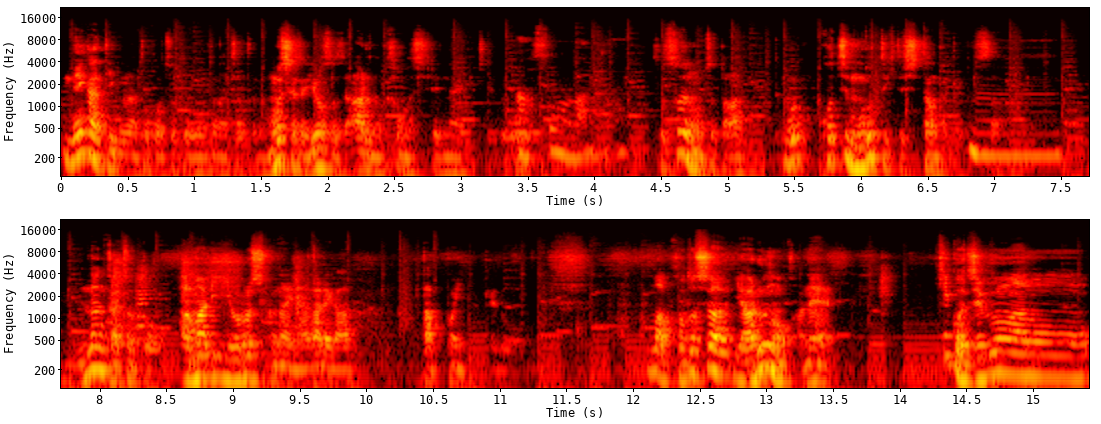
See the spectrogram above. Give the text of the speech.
ネガティブなとこちょっと多くなっちゃったのもしかしたら要素であるのかもしれないけどあ、そうなんだ。そうそういうのもちょっとあって、俺こっち戻ってきて知ったんだけうどさ、ん。なんかちょっとあまりよろしくない流れがあったっぽいんだけど、まあ今年はやるのかね。結構自分はあの、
